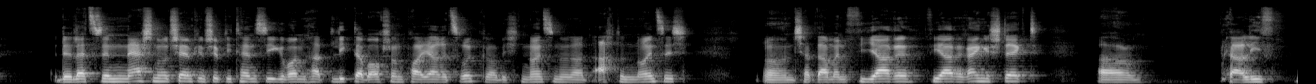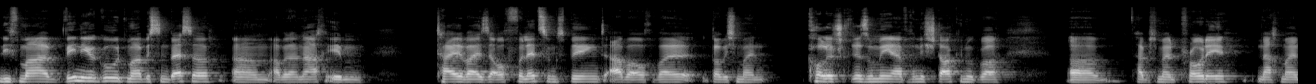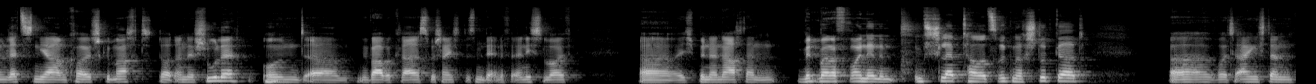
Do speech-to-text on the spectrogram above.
der letzte National Championship, die Tennessee gewonnen hat, liegt aber auch schon ein paar Jahre zurück, glaube ich, 1998. Und ich habe da meine vier Jahre, vier Jahre reingesteckt. Ähm, ja, lief, lief mal weniger gut, mal ein bisschen besser, ähm, aber danach eben teilweise auch verletzungsbedingt, aber auch weil, glaube ich, mein College-Resümee einfach nicht stark genug war, äh, habe ich meinen Pro Day nach meinem letzten Jahr am College gemacht, dort an der Schule. Mhm. Und äh, mir war aber klar, dass wahrscheinlich das mit der NFL nicht so läuft. Äh, ich bin danach dann mit meiner Freundin im, im Schlepptau zurück nach Stuttgart. Äh, wollte eigentlich dann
